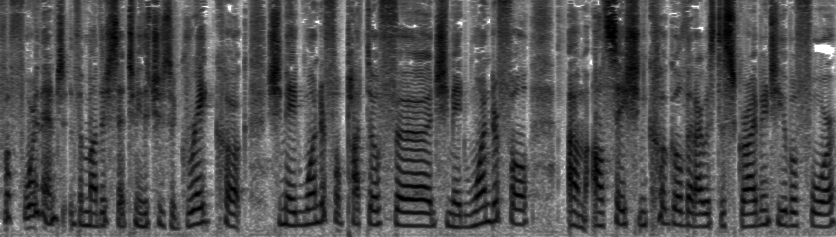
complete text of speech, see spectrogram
before then, the mother said to me that she was a great cook. She made wonderful pot au feu, and she made wonderful um, Alsatian kugel that I was describing to you before.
